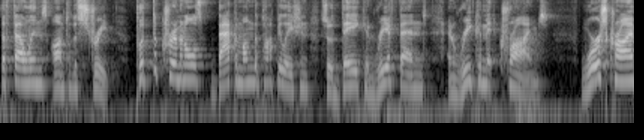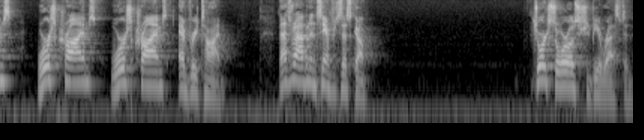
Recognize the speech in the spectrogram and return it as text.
the felons onto the street, put the criminals back among the population so they can reoffend and recommit crimes. Worse crimes, worse crimes, worse crimes every time. That's what happened in San Francisco. George Soros should be arrested.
